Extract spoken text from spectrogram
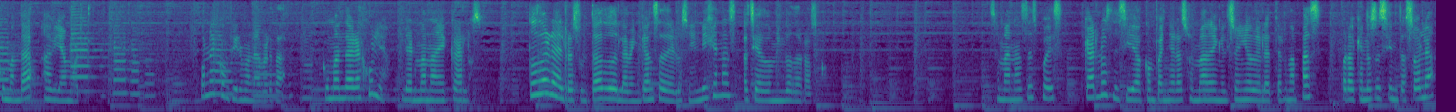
Comandá había muerto. Una confirma la verdad. Comandá era Julia, la hermana de Carlos. Todo era el resultado de la venganza de los indígenas hacia Domingo de Orozco. Semanas después, Carlos decide acompañar a su amada en el sueño de la eterna paz, para que no se sienta sola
